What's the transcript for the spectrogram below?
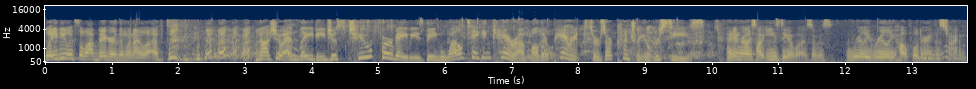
Lady looks a lot bigger than when I left. Nacho and Lady, just two fur babies being well taken care of while their parent serves our country overseas. I didn't realize how easy it was. It was really, really helpful during this time.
